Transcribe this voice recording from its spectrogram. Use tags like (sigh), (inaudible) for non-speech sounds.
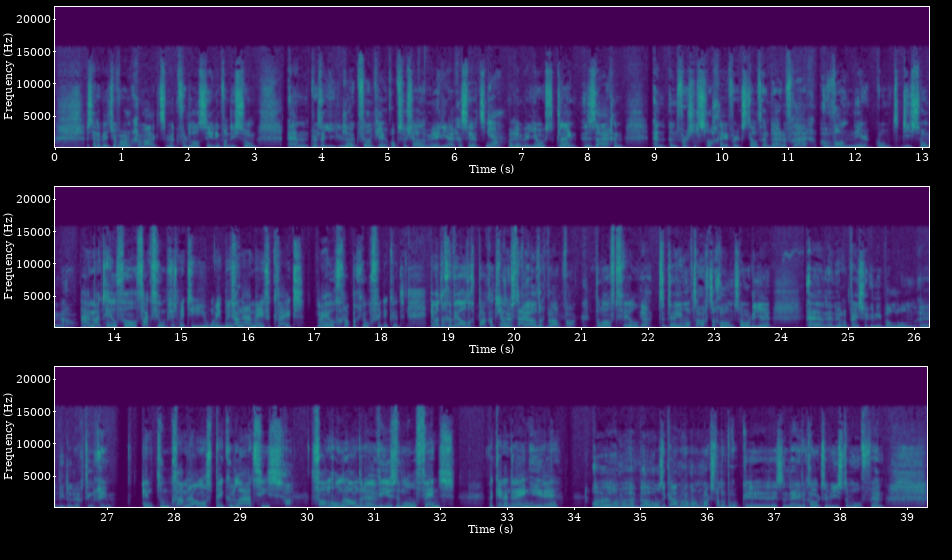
We zijn een beetje warm gemaakt voor de lancering van die song. En er werd een leuk filmpje op sociale media gezet... Ja. waarin we Joost Klein zagen. En een verslaggever stelt hem daar de vraag... wanneer komt die song nou? Hij maakt heel veel, vaak filmpjes met die jongen. Ik ben Ja. zijn naam even kwijt. Maar heel grappig joch vind ik het. En wat een geweldig pak had Joost aan. Geweldig blauw pak. Belooft veel. Ja, te Deum op de achtergrond hoorde je. En een Europese Unieballon eh, die de lucht in ging. En toen kwamen er allemaal speculaties. Ah. Van onder andere Wie is de Mol fans. We kennen er een hier, hè? Eh, om, eh, eh, onze cameraman Max van der Broek is een hele grote Wie is de Mol fan.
